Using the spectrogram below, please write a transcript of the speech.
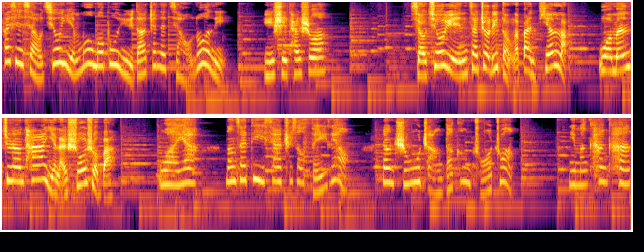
发现小蚯蚓默默不语地站在角落里，于是他说：“小蚯蚓在这里等了半天了，我们就让它也来说说吧。”我呀，能在地下制造肥料，让植物长得更茁壮。你们看看，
